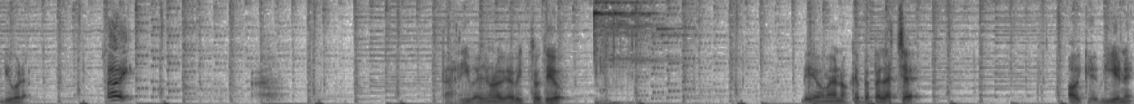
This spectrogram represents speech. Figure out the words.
Víbora. ¡Ay! Está arriba, yo no lo había visto, tío. Veo menos que Pepe Leche. ¡Ay, que viene!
